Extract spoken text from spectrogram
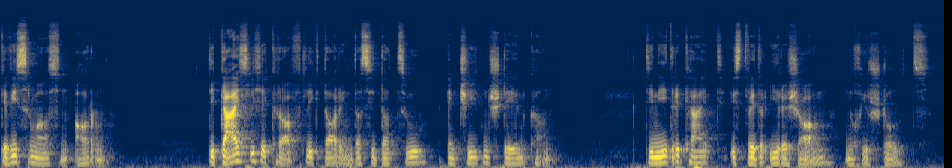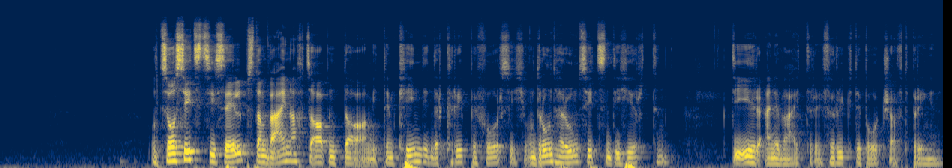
gewissermaßen arm. Die geistliche Kraft liegt darin, dass sie dazu entschieden stehen kann. Die Niedrigkeit ist weder ihre Scham noch ihr Stolz. Und so sitzt sie selbst am Weihnachtsabend da mit dem Kind in der Krippe vor sich und rundherum sitzen die Hirten, die ihr eine weitere verrückte Botschaft bringen.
